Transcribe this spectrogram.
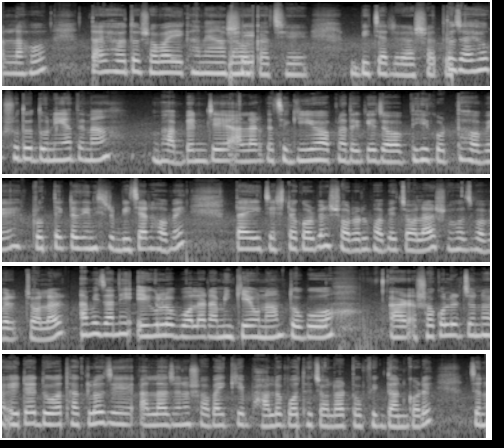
আল্লাহ। তাই হয়তো সবাই এখানে আসে। কাছে বিচারের আশাতে। তো যাই হোক শুধু দুনিয়াতে না ভাববেন যে আল্লাহর কাছে গিয়েও আপনাদেরকে জবাবদিহি করতে হবে, প্রত্যেকটা জিনিসের বিচার হবে, তাই চেষ্টা করবেন সরলভাবে চলার, সহজভাবে চলার। আমি জানি এগুলো বলার আমি কেউ না, তবুও আর সকলের জন্য এটাই দোয়া থাকল যে আল্লাহ যেন সবাইকে ভালো পথে চলার তৌফিক দান করে, যেন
